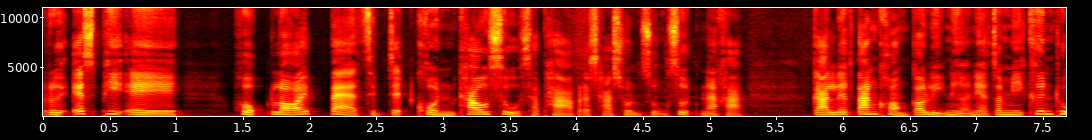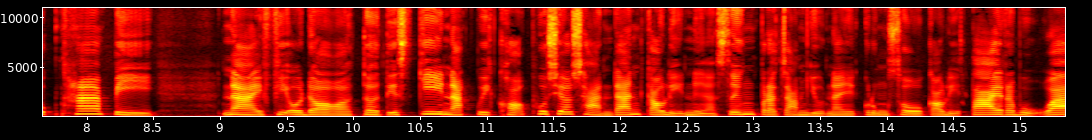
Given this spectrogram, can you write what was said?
หรือ SPA 687 คนเข้าสู่สภาประชาชนสูงสุดนะคะ การเลือกตั้งของเกาหลีเหนือเนี่ยจะมีขึ้นทุก 5 ปี นายฟิโอดอร์เทอร์ติตสกี้นักวิเคราะห์ผู้เชี่ยวชาญด้านเกาหลีเหนือ ซึ่งประจำอยู่ในกรุงโซลเกาหลีใต้ระบุว่า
